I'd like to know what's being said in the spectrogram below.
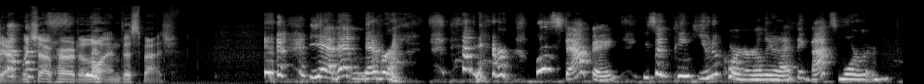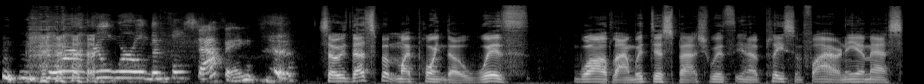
yeah, which I've heard a lot in dispatch. Yeah, that never, that never full staffing. You said pink unicorn earlier, and I think that's more more real world than full staffing. So that's but my point though with Wildland, with dispatch, with you know police and fire and EMS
